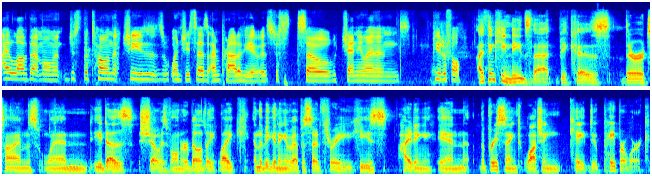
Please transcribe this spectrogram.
I love that moment. Just the tone that she uses when she says, "I'm proud of you." It's just so genuine and beautiful. I think he needs that because there are times when he does show his vulnerability. Like in the beginning of episode three, he's hiding in the precinct watching Kate do paperwork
